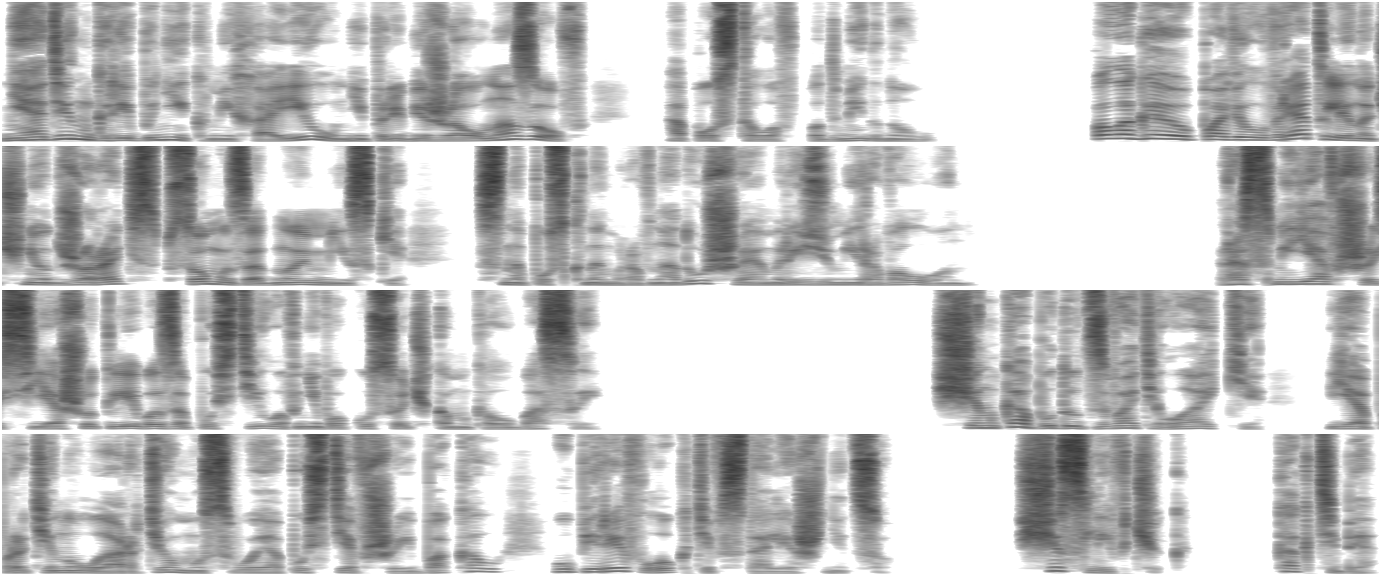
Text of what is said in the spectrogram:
Ни один грибник Михаил не прибежал на зов. Апостолов подмигнул. Полагаю, Павел вряд ли начнет жрать с псом из одной миски. С напускным равнодушием резюмировал он. Рассмеявшись, я шутливо запустила в него кусочком колбасы. «Щенка будут звать Лаки», — я протянула Артему свой опустевший бокал, уперев локти в столешницу. «Счастливчик, как тебе?»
